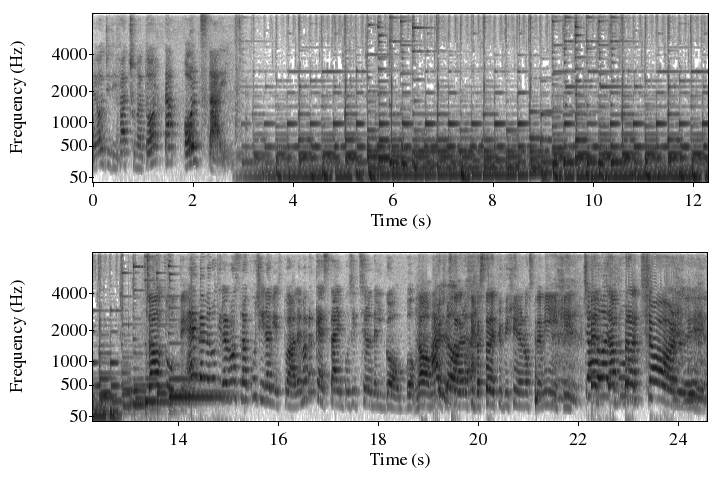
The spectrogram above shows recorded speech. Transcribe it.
amore, oggi ti faccio una torta old style. Ciao a tutti! E benvenuti nella nostra cucina virtuale. Ma perché stai in posizione del gobbo? No, mi piace Allora, stare così per stare più vicini ai nostri amici, Ciao per a tutti. abbracciarli!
